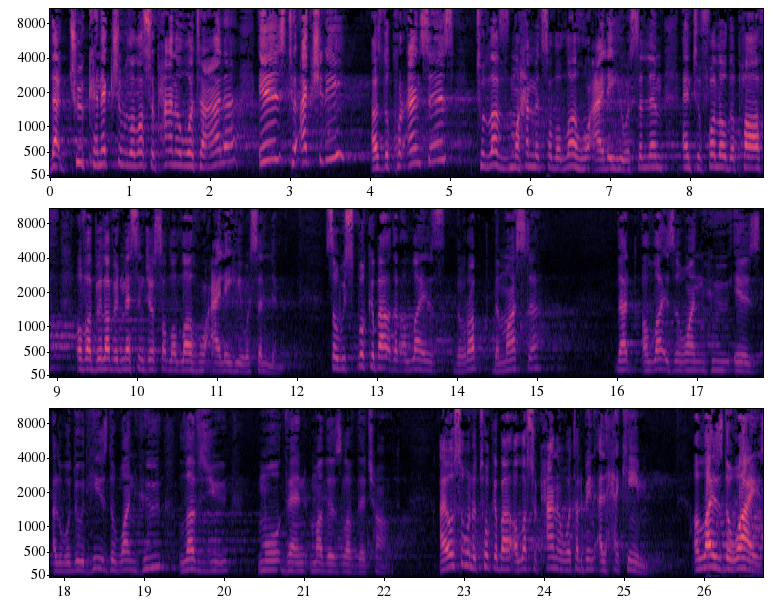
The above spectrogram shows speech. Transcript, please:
that true connection with Allah subhanahu wa ta'ala is to actually, as the Quran says, to love Muhammad sallallahu alayhi wasallam and to follow the path of our beloved Messenger sallallahu alayhi wasallam. So we spoke about that Allah is the Rabb, the Master, that Allah is the one who is Al Wadud. He is the one who loves you more than mothers love their child. I also want to talk about Allah subhanahu wa ta'ala being Al Hakim. Allah is the wise.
